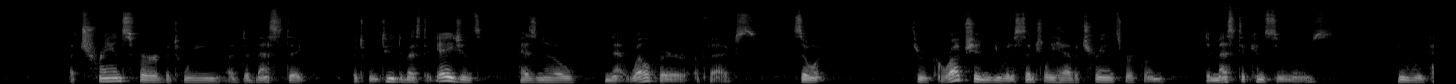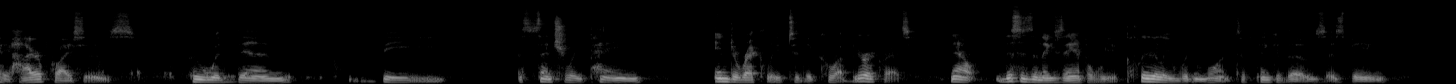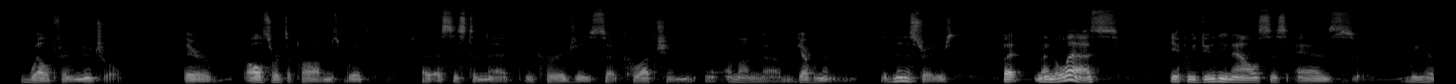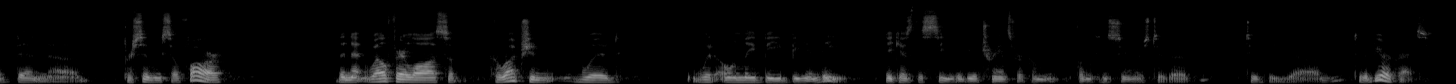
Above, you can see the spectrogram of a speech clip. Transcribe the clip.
a transfer between a domestic between two domestic agents has no net welfare effects. So through corruption, you would essentially have a transfer from domestic consumers who would pay higher prices, who would then be essentially paying indirectly to the corrupt bureaucrats. Now, this is an example where you clearly wouldn't want to think of those as being welfare neutral. There are all sorts of problems with a, a system that encourages uh, corruption among um, government administrators. But nonetheless, if we do the analysis as we have been uh, pursuing so far, the net welfare loss of corruption would would only be B and D because the C would be a transfer from from consumers to the to the um, to the bureaucrats.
